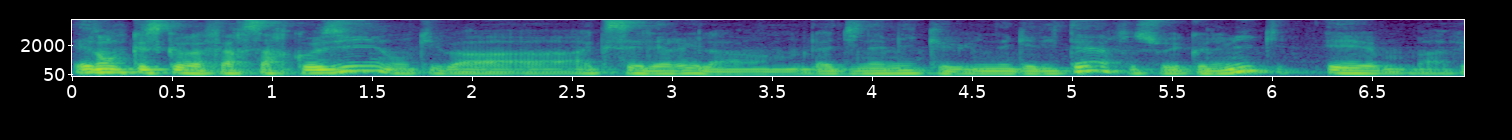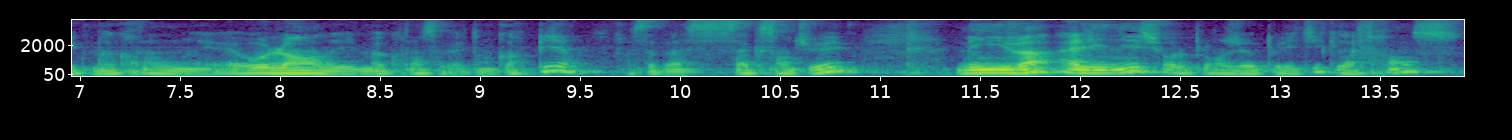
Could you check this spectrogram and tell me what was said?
Et donc, qu'est-ce que va faire Sarkozy? Donc, il va accélérer la, dynamique inégalitaire socio-économique. Et bah, avec Macron et Hollande et Macron, ça va être encore pire. ça va s'accentuer. Mais il va aligner sur le plan géopolitique la France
